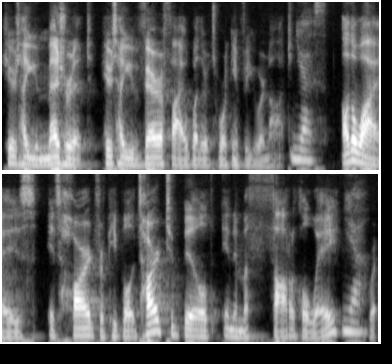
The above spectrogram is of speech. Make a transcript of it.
here's how you measure it, here's how you verify whether it's working for you or not Yes. Otherwise it's hard for people it's hard to build in a methodical way Yeah. where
